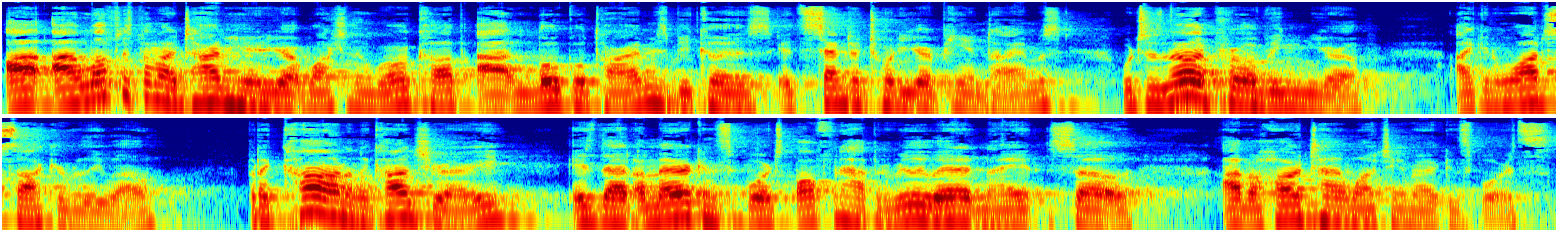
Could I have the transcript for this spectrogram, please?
I, I love to spend my time here in Europe watching the World Cup at local times because it's centered toward European times, which is another pro of being in Europe. I can watch soccer really well. But a con, on the contrary, is that American sports often happen really late at night, so I have a hard time watching American sports.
